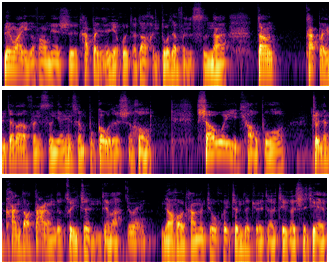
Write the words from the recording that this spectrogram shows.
另外一个方面是他本人也会得到很多的粉丝。那当他本人得到的粉丝年龄层不够的时候，稍微一挑拨。就能看到大量的罪证，对吧？对。然后他们就会真的觉得这个世界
